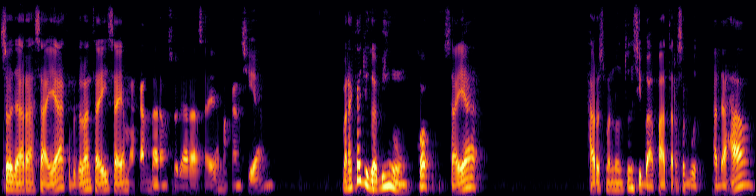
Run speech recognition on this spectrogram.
saudara saya, kebetulan tadi saya makan bareng saudara saya, makan siang. Mereka juga bingung, kok saya harus menuntun si bapak tersebut. Padahal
